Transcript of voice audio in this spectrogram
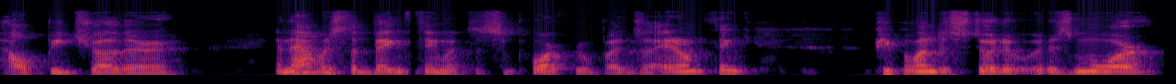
help each other. And that was the big thing with the support group. I don't think people understood it was more.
